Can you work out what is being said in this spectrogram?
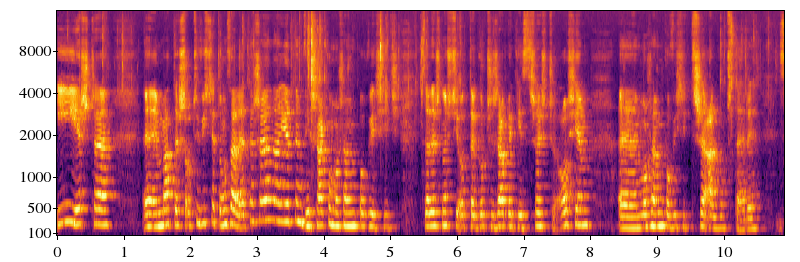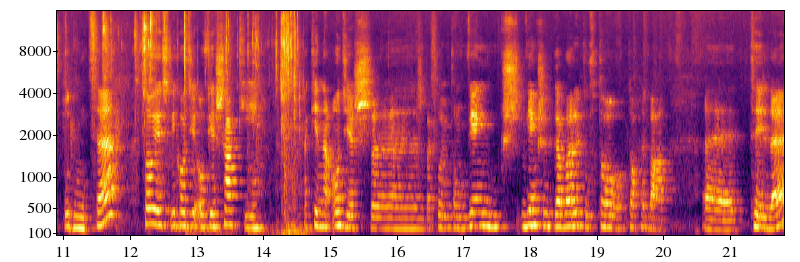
I jeszcze ma też oczywiście tą zaletę, że na jednym wieszaku możemy powiesić, w zależności od tego, czy żabek jest 6 czy 8, e, możemy powiesić 3 albo 4 spódnice. To jeśli chodzi o wieszaki takie na odzież, e, że tak powiem, tą większ, większych gabarytów, to, to chyba e, tyle.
